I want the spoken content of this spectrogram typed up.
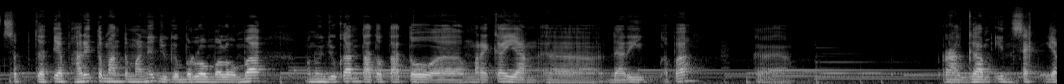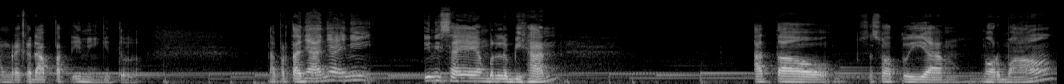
setiap hari teman-temannya juga berlomba-lomba menunjukkan tato-tato uh, mereka yang uh, dari apa uh, ragam insek yang mereka dapat ini gitu loh. Nah pertanyaannya ini ini saya yang berlebihan atau sesuatu yang normal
